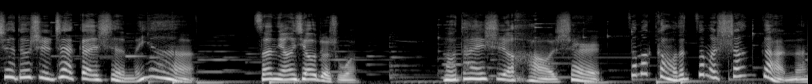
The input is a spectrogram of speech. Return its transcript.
这都是在干什么呀？三娘笑着说：“投胎是好事儿，怎么搞得这么伤感呢？”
